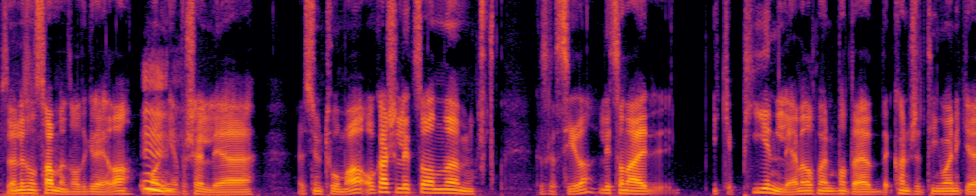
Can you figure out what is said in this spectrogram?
Så det er en litt sånn sammensatt greie, da. Mm. Mange forskjellige eh, symptomer, og kanskje litt sånn um, Hva skal jeg si, da? Litt sånn der ikke pinlige, men at man på en måte Kanskje ting man ikke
